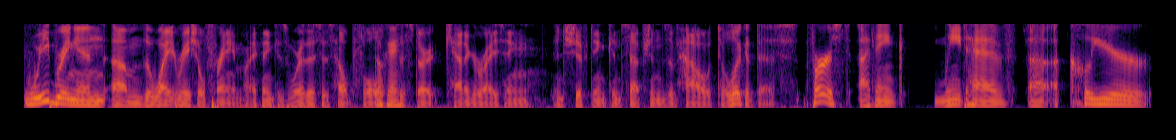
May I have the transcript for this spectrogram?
We bring in um, the white racial frame. I think is where this is helpful Okay. to start categorizing and shifting conceptions of how to look at this. First, I think we need to have uh, a clear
